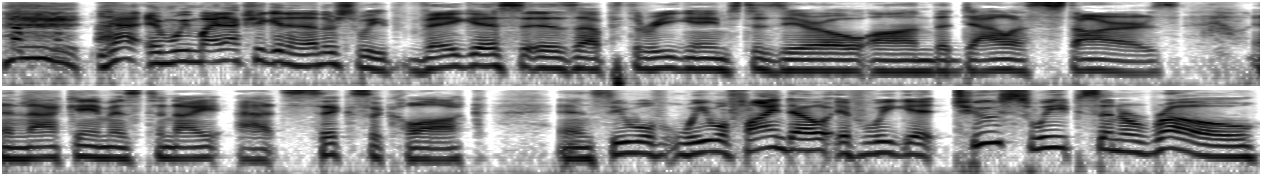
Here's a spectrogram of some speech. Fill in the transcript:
Yeah, and we might actually get another sweep. Vegas is up three games to zero on the Dallas Stars, and that game is tonight at six o'clock. And see, we'll, we will find out if we get two sweeps in a row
